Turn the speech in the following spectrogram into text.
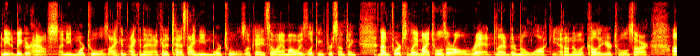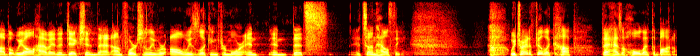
I need a bigger house. I need more tools. I can, I can, I can attest I need more tools, okay? So I am always looking for something. And unfortunately, my tools are all red. They're Milwaukee. I don't know what color your tools are. Uh, but we all have an addiction that unfortunately we're always looking for more, and, and that's, it's unhealthy. We try to fill a cup that has a hole at the bottom.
